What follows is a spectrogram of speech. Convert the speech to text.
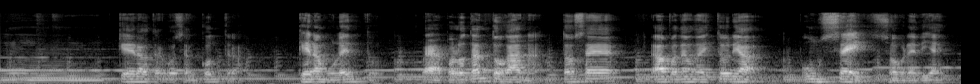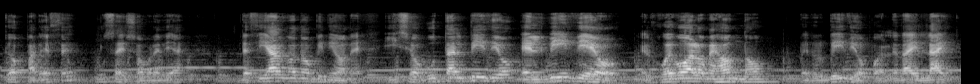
Mm, ¿Qué era otra cosa en contra? Que era muy lento. Bueno, por lo tanto gana. Entonces le voy a poner una historia un 6 sobre 10. ¿Qué os parece? Un 6 sobre 10. decía algo en opiniones. Y si os gusta el vídeo, el vídeo, el juego a lo mejor no, pero el vídeo, pues le dais like.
